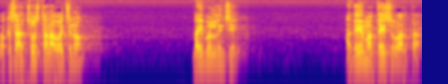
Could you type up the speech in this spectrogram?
ఒకసారి చూస్తారా వచనం? బైబిల్ నుంచి. అదే మత్తయి సువార్త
